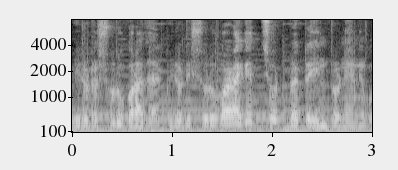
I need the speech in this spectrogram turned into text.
ভিডিওটা শুরু করা যাক। ভিডিওটি শুরু করার আগে ছোট্ট একটা ইন্ট্রো নিয়ে নেব।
